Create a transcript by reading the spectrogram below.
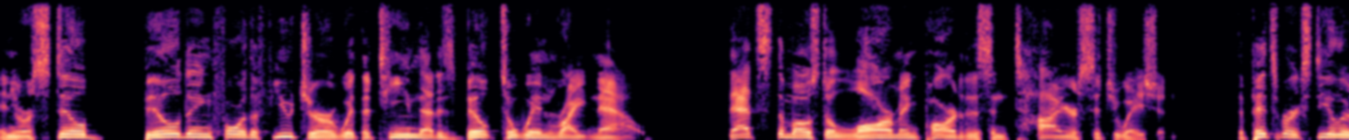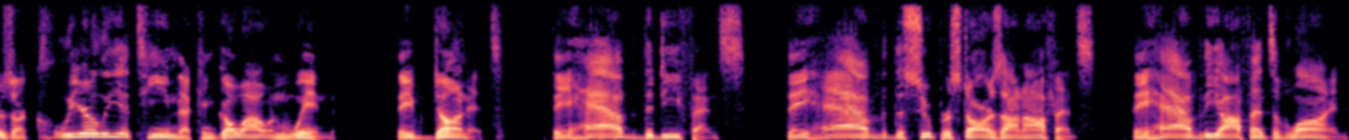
and you're still building for the future with a team that is built to win right now. That's the most alarming part of this entire situation. The Pittsburgh Steelers are clearly a team that can go out and win. They've done it. They have the defense. They have the superstars on offense. They have the offensive line.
